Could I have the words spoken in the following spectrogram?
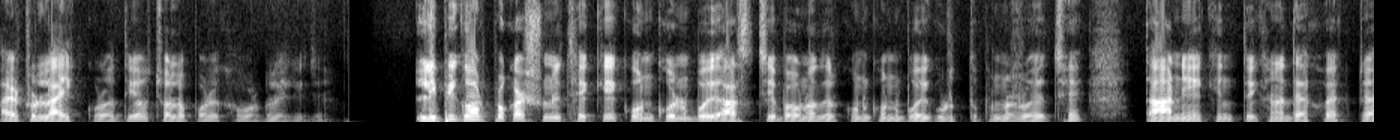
আর একটু লাইক করে দিও, চলো পরে খবরগুলো এগিয়ে যায় লিপিঘর প্রকাশনী থেকে কোন কোন বই আসছে বা ওনাদের কোন কোন বই গুরুত্বপূর্ণ রয়েছে, তা নিয়ে কিন্তু এখানে দেখো একটা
